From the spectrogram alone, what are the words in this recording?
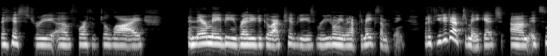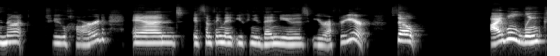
the history of 4th of July and there may be ready to go activities where you don't even have to make something. But if you did have to make it, um, it's not too hard and it's something that you can then use year after year. So I will link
